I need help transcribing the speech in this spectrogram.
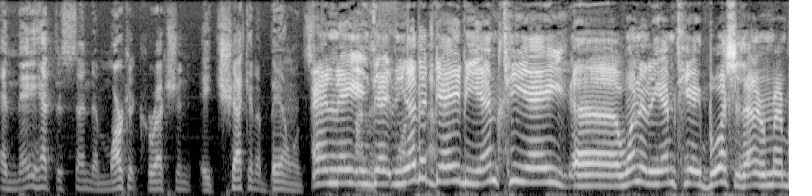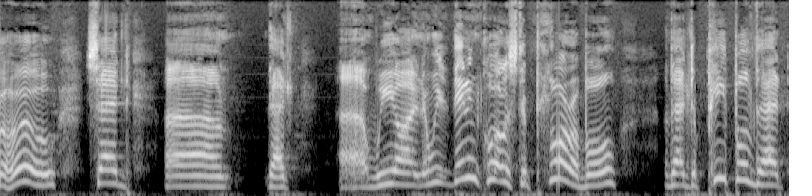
and they have to send a market correction, a check and a balance. And they, the, the other day, the MTA, uh, one of the MTA bosses, I don't remember who, said uh, that uh, we are. We, they didn't call us deplorable. That the people that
